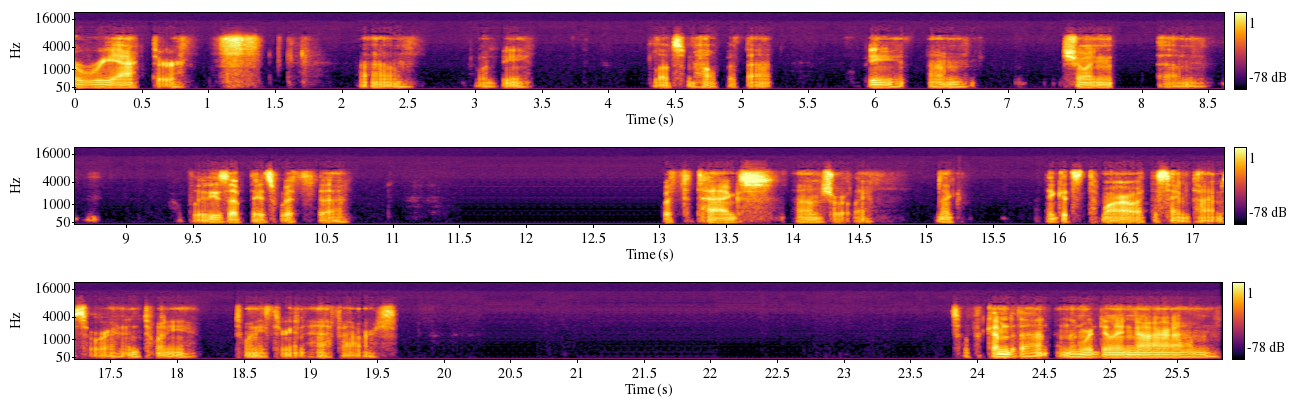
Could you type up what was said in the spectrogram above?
a reactor, um, would be love some help with that. Be um, showing um, hopefully these updates with the with the tags um, shortly. Like, I think it's tomorrow at the same time, so we're in 20, 23 and a half hours. So if we come to that, and then we're doing our um,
